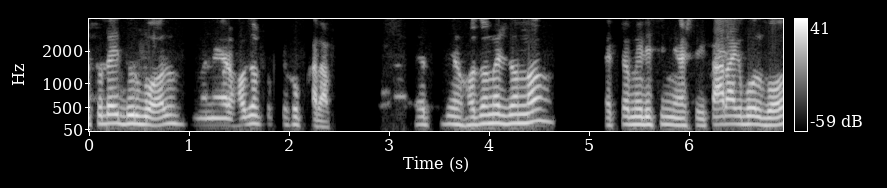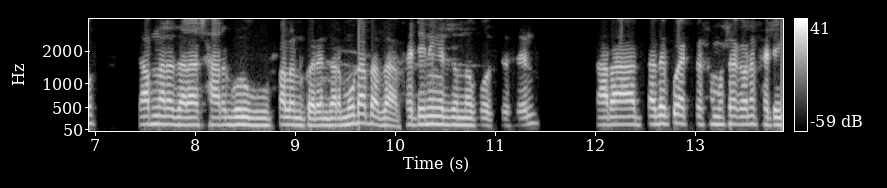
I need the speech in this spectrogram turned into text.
এতটাই দুর্বল মানে এর হজম শক্তি খুব খারাপ। হজমের জন্য একটা মেডিসিন নিয়ে আসছি। তার আগে বলব আপনারা যারা সার গরু পালন করেন, যারা মোটা তাজা ফ্যাটিনিং এর জন্য করতেছেন, তারা তাদের একটা সমস্যার কারণে ফ্যাটিং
